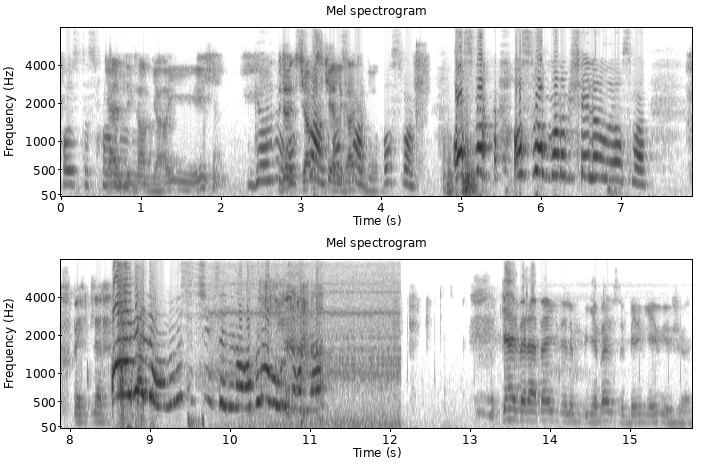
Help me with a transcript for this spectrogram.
Forest'ta spawn Geldi tamam ya. Ay. Gördüm Bir de Osman, jumpscare'li Osman, kanka bu. Osman, Osman, Osman bana bir şeyler oluyor Osman. Bekle. Aa geldi ananı sıçayım senin ağzına vuracağım ya. Gel beraber gidelim. Yemezsin. Benim yemiyor şu an.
